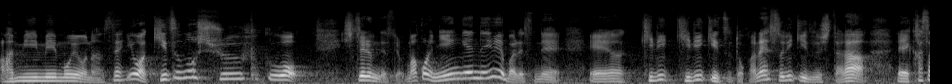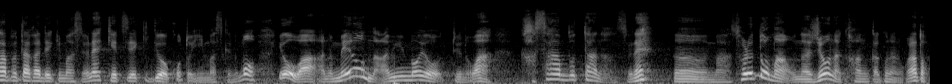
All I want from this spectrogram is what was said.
網目模様なんですね。要は傷の修復をしてるんですよ、まあ、これ人間で言えばですね、えー、切り切り傷とかねすり傷したら、えー、かさぶたができますよね。血液凝固と言いますけども。要はあのメロンの網模様っていうのはかさぶたなんですよね、うんまあ、それとまあ同じような感覚なのかなと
